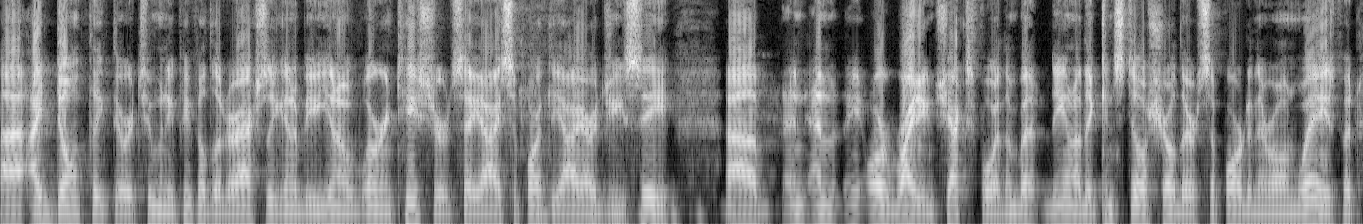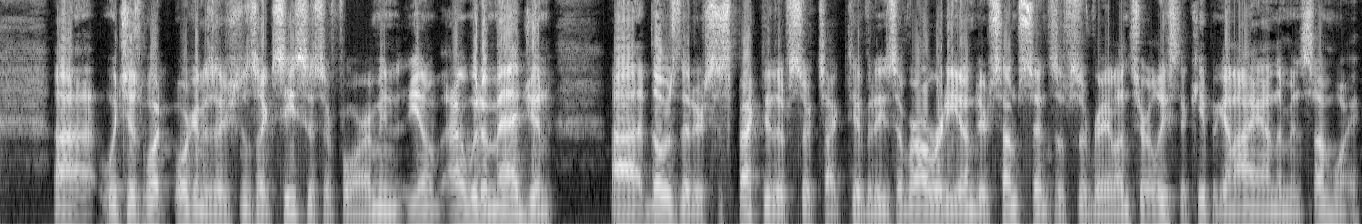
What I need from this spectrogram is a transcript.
uh, I don't think there are too many people that are actually going to be, you know, wearing T-shirts say "I support the IRGC," uh, and and or writing checks for them. But you know, they can still show their support in their own ways. But uh, which is what organizations like CSIS are for. I mean, you know, I would imagine. Uh, those that are suspected of such activities are already under some sense of surveillance, or at least they're keeping an eye on them in some way.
